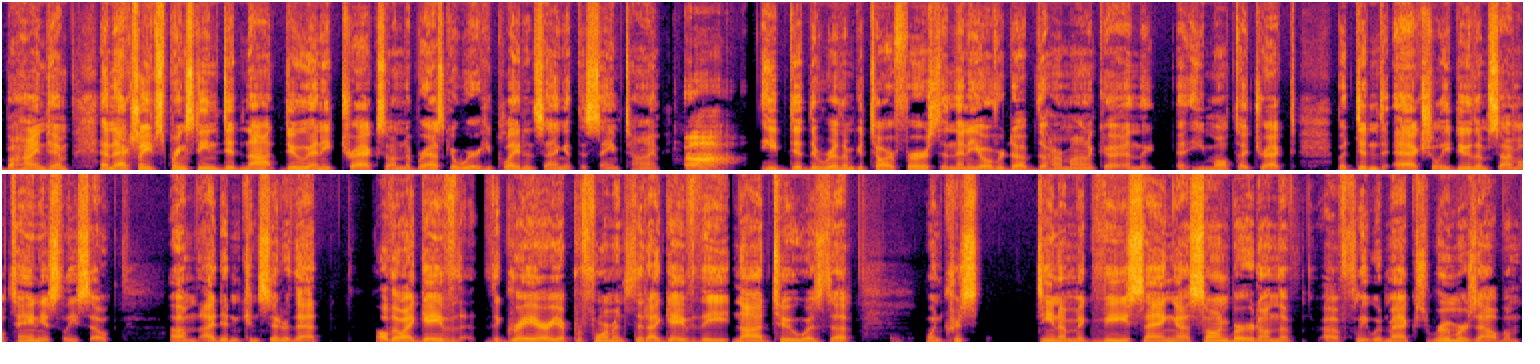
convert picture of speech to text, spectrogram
behind him. And actually, Springsteen did not do any tracks on Nebraska where he played and sang at the same time. Ah. He did the rhythm guitar first, and then he overdubbed the harmonica and the uh, he multi-tracked, but didn't actually do them simultaneously. So um, I didn't consider that although I gave the gray area performance that I gave the nod to was uh, when Christina McVie sang uh, Songbird on the Fleetwood Mac's Rumors album.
